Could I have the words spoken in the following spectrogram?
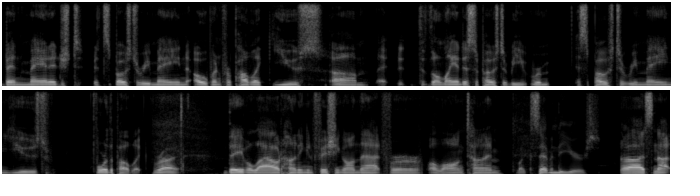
been managed. It's supposed to remain open for public use. Um, it- the land is supposed to be rem- is supposed to remain used for the public. Right. They've allowed hunting and fishing on that for a long time. Like 70 years. Uh, it's not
